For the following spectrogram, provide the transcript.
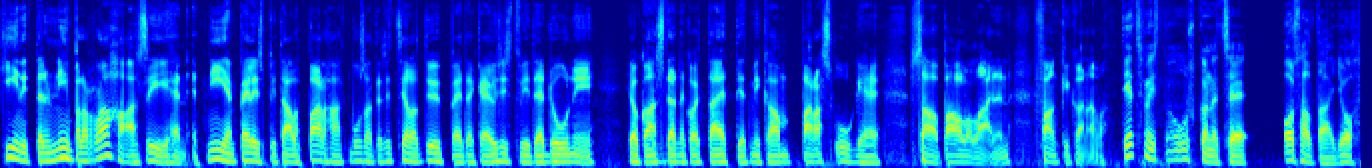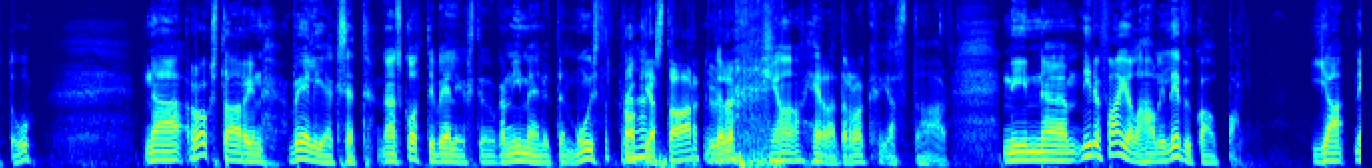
kiinnittänyt niin paljon rahaa siihen, että niiden pelissä pitää olla parhaat musat ja sitten siellä on tyyppejä tekee 95 duunia, joka on sitä, että ne koittaa etsiä, että mikä on paras UG Sao Paulolainen funkkikanava. Tiedätkö, mistä mä uskon, että se osaltaan johtuu? Nämä Rockstarin veljekset, nämä Scotti-veljekset, jonka nimeä nyt en muista Rock tähän. ja Star, kyllä. Joo, herrat Rock ja Star. Niin äh, niiden faijallahan oli levykauppa. Ja ne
